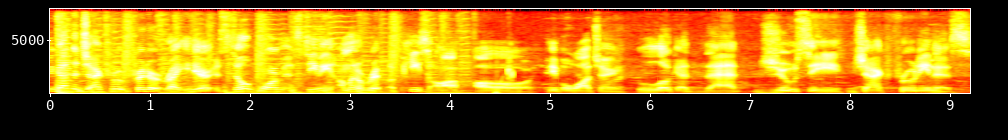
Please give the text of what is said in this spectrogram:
We got the jackfruit fritter right here. It's still warm and steamy. I'm gonna rip a piece off. Oh, people watching, look at that juicy jackfruitiness.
